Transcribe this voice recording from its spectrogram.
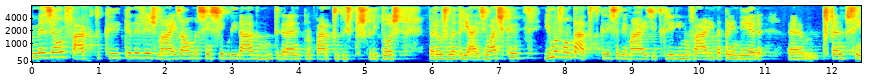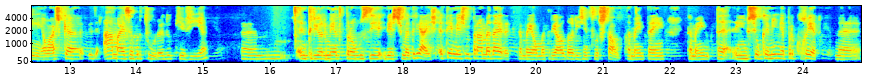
mas é um facto que cada vez mais há uma sensibilidade muito grande por parte dos prescritores para os materiais. Eu acho que. E uma vontade de querer saber mais e de querer inovar e de aprender. Um, portanto, sim, eu acho que há mais abertura do que havia um, anteriormente para o uso destes materiais, até mesmo para a madeira, que também é um material de origem florestal, também tem, também tem o seu caminho a percorrer na,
